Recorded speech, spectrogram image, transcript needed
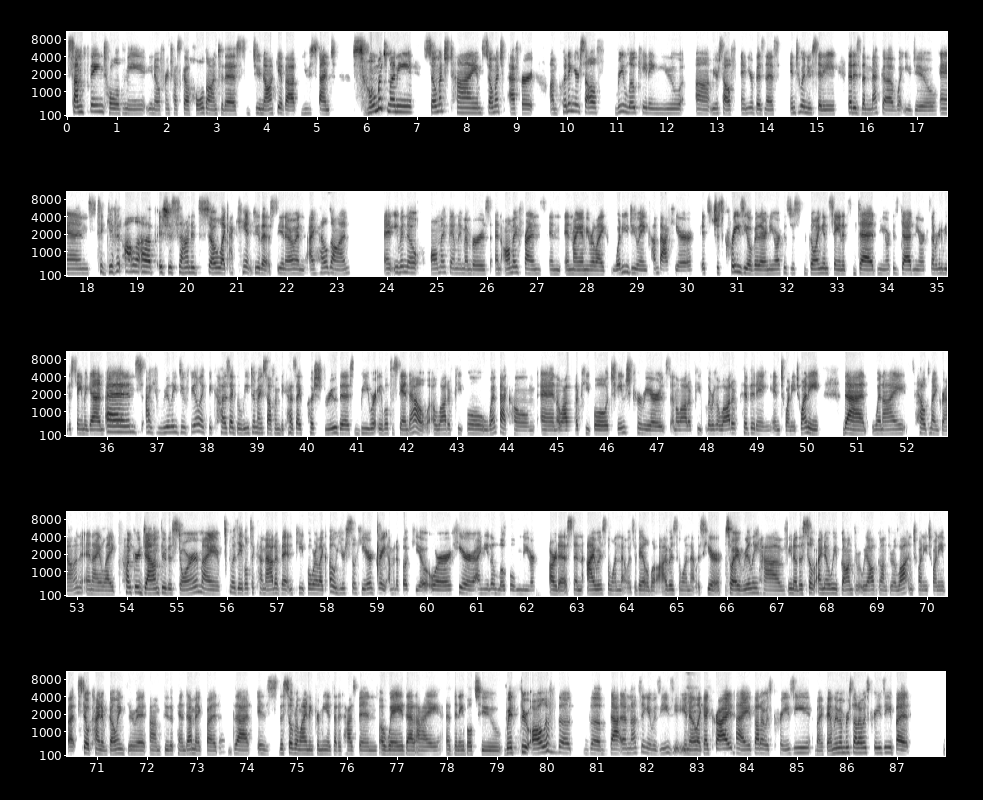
something told me, you know, Francesca, hold on to this. Do not give up. You spent so much money, so much time, so much effort on putting yourself, relocating you um, yourself and your business into a new city that is the mecca of what you do and to give it all up it just sounded so like i can't do this you know and i held on and even though all my family members and all my friends in in Miami were like, "What are you doing? Come back here. It's just crazy over there. New York is just going insane. It's dead. New York is dead. New York is never going to be the same again." And I really do feel like because I believed in myself and because I pushed through this, we were able to stand out. A lot of people went back home and a lot of people changed careers and a lot of people there was a lot of pivoting in 2020 that when I held my ground and I like hunkered down through the storm, I was able to come out of it. And people were like, oh, you're still here? Great. I'm going to book you. Or here, I need a local New York artist and I was the one that was available. I was the one that was here. So I really have, you know, the silver, I know we've gone through, we all have gone through a lot in 2020, but still kind of going through it um, through the pandemic. But that is the silver lining for me is that it has been a way that I have been able to, with through all of the the bad i'm not saying it was easy you know like i cried i thought i was crazy my family members thought i was crazy but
